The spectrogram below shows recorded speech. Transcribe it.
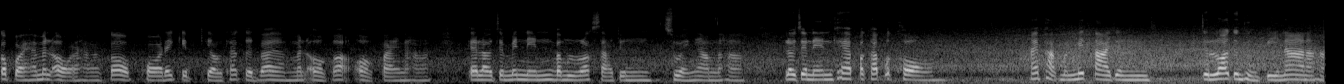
ก็ปล่อยให้มันออกนะคะ ก็พอได้เก็บเกี่ยว ถ้าเกิดว่ามันออกก็ออกไปนะคะ แต่เราจะไม่เน้นบำรุงรักษาจนสวยงามนะคะ เราจะเน้นแค่ประคับประคอง ให้ผักมันไม่ตายจนจนรอดจนถึงปีหน้านะคะ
